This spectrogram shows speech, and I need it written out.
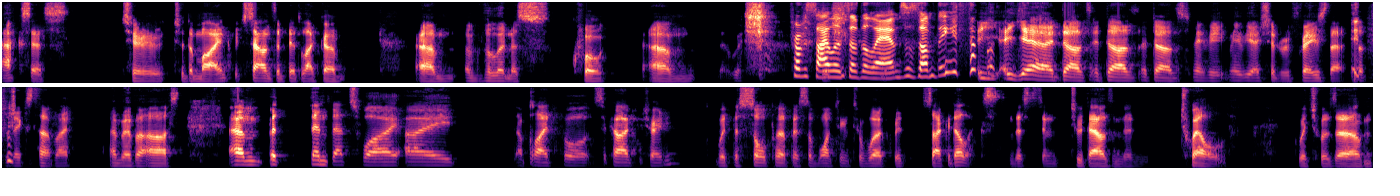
access to to the mind, which sounds a bit like a um, a villainous quote, um, which from Silence which, of the Lambs or something. yeah, it does. It does. It does. Maybe maybe I should rephrase that the next time I, I'm ever asked. Um, but then that's why I applied for psychiatry training with the sole purpose of wanting to work with psychedelics. This is in 2012, which was um,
